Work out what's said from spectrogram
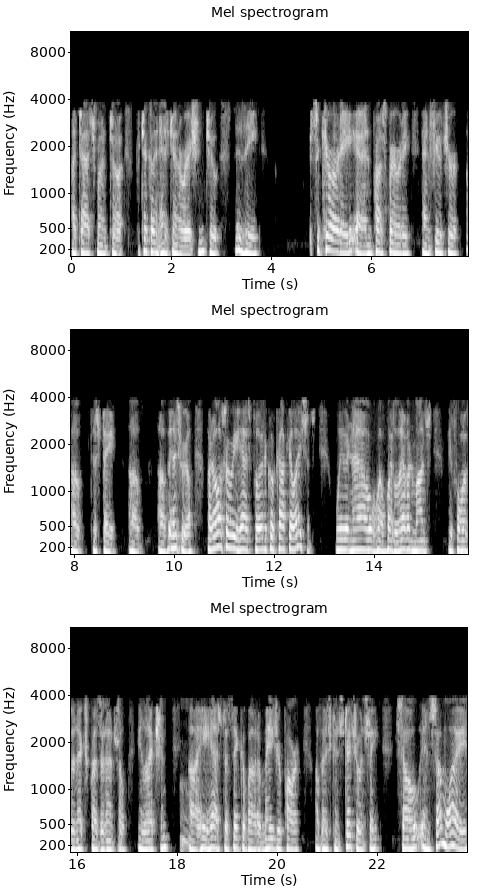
attachment, particularly in his generation, to the security and prosperity and future of the state of, of Israel, but also he has political calculations. We are now, what, 11 months before the next presidential election. Mm. Uh, he has to think about a major part of his constituency. So in some ways,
